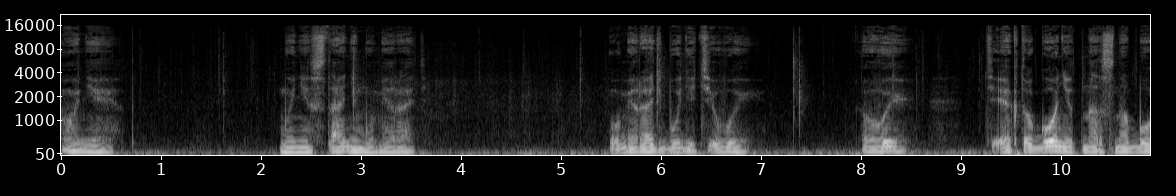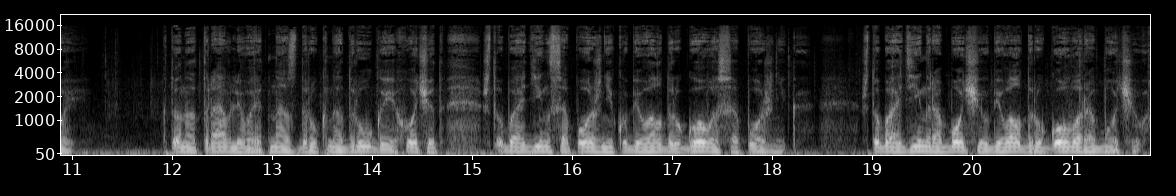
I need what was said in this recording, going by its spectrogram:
О нет, мы не станем умирать. Умирать будете вы. Вы, те, кто гонит нас на бой кто натравливает нас друг на друга и хочет, чтобы один сапожник убивал другого сапожника, чтобы один рабочий убивал другого рабочего,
